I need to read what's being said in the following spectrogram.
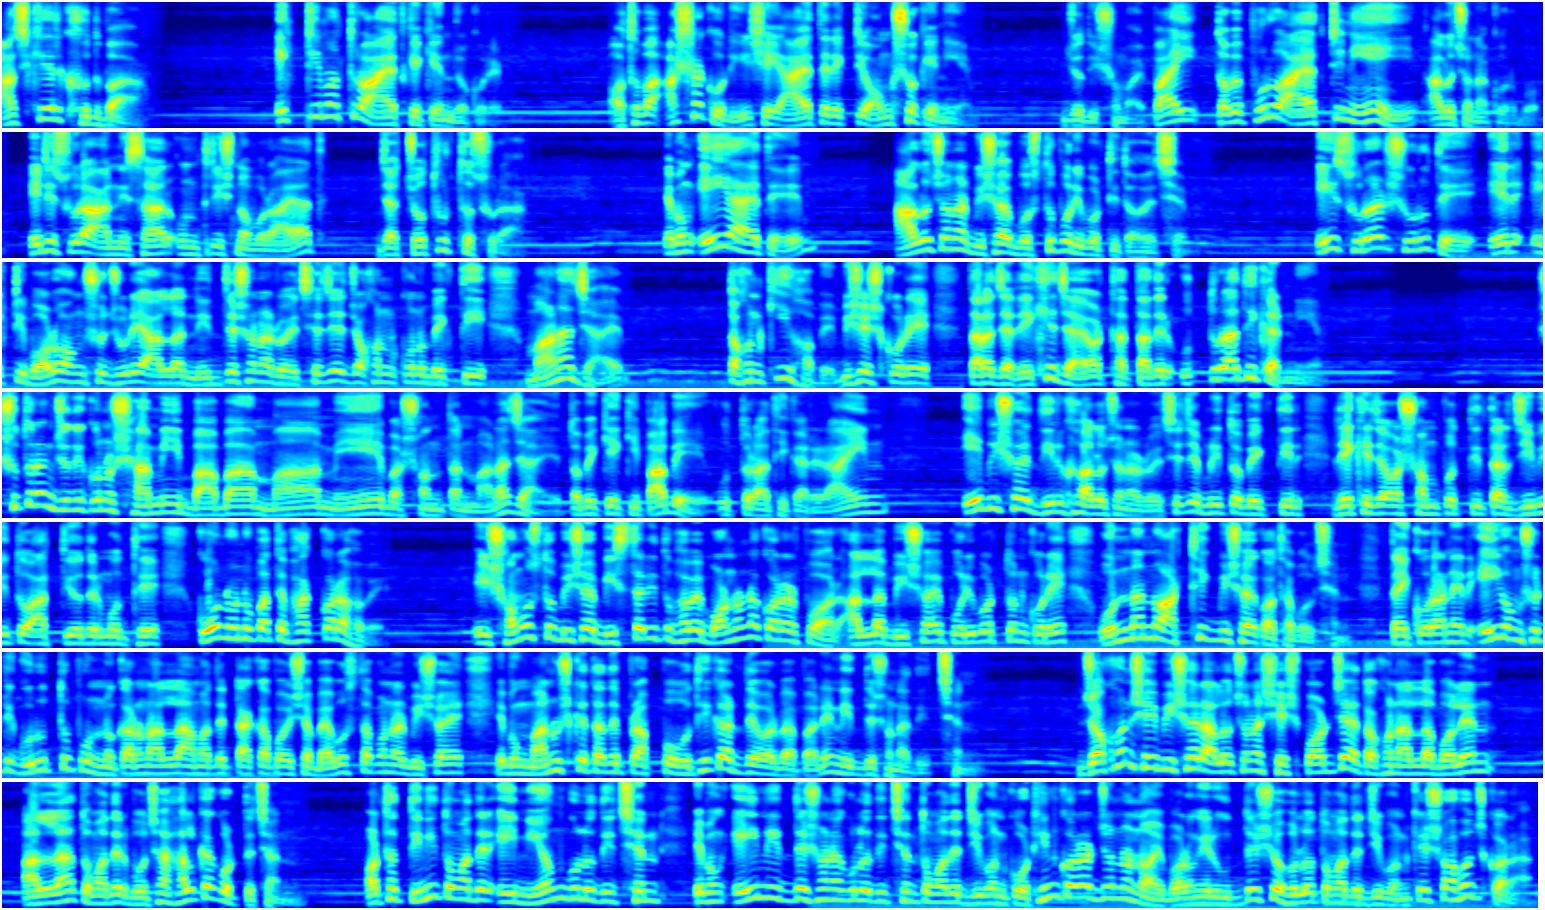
আজকের খুতবা একটিমাত্র আয়াতকে কেন্দ্র করে, অথবা আশা করি সেই আয়াতের একটি অংশকে নিয়ে। যদি সময় পাই, তবে পুরো আয়াতটি নিয়েই আলোচনা করব। এটি সুরা আনিসার উনত্রিশ নম্বর আয়াত, যা চতুর্থ সুরা। এবং এই আয়াতে আলোচনার বিষয়বস্তু পরিবর্তিত হয়েছে। এই সুরার শুরুতে এর একটি বড় অংশ জুড়ে আল্লাহর নির্দেশনা রয়েছে যে, যখন কোনো ব্যক্তি মারা যায়, তখন কি হবে? বিশেষ করে তারা যা রেখে যায়, অর্থাৎ তাদের উত্তরাধিকার নিয়ে। সুতরাং যদি কোনো স্বামী বাবা, মা, মেয়ে বা সন্তান মারা যায়, তবে কে কি পাবে? উত্তরাধিকারের আইন। এ বিষয়ে দীর্ঘ আলোচনা রয়েছে যে মৃত ব্যক্তির রেখে যাওয়া সম্পত্তি তার জীবিত আত্মীয়দের মধ্যে কোন অনুপাতে ভাগ করা হবে? এই সমস্ত বিষয়ে বিস্তারিতভাবে বর্ণনা করার পর আল্লাহ বিষয়ে পরিবর্তন করে অন্যান্য আর্থিক বিষয়ে কথা বলছেন। তাই কোরআনের এই অংশটি গুরুত্বপূর্ণ কারণ আল্লাহ আমাদের টাকা পয়সা ব্যবস্থাপনার বিষয়ে এবং মানুষকে তাদের প্রাপ্য অধিকার দেওয়ার ব্যাপারে নির্দেশনা দিচ্ছেন। যখন সেই বিষয়ের আলোচনা শেষ পর্যায়ে তখন আল্লাহ বলেন, আল্লাহ তোমাদের বোঝা হালকা করতে চান। অর্থাৎ তিনি তোমাদের এই নিয়মগুলো দিচ্ছেন এবং এই নির্দেশনাগুলো দিচ্ছেন তোমাদের জীবন কঠিন করার জন্য নয়, বরং এর উদ্দেশ্য হলো তোমাদের জীবনকে সহজ করা।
